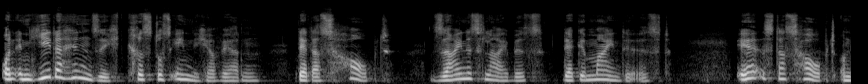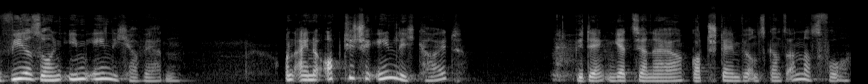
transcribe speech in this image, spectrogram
und in jeder Hinsicht Christus ähnlicher werden, der das Haupt seines Leibes der Gemeinde ist. Er ist das Haupt und wir sollen ihm ähnlicher werden. Und eine optische Ähnlichkeit, wir denken jetzt ja, naja, Gott stellen wir uns ganz anders vor.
